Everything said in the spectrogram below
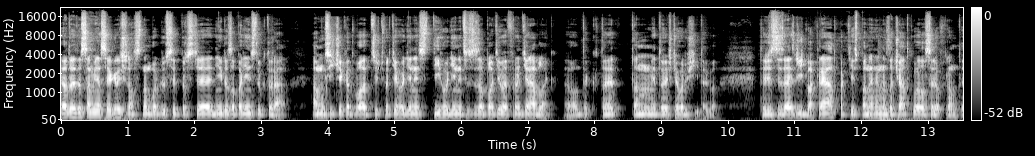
Jo, to je to samé asi, jak když na snowboardu si prostě někdo zaplatí instruktora a musíš čekat vole tři čtvrtě hodiny z té hodiny, co si zaplatil ve frontě na vlek. Jo, tak to je, tam je to ještě horší takhle. Takže si zajezdíš dvakrát, pak ti spadne hned na začátku a zase do fronty.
